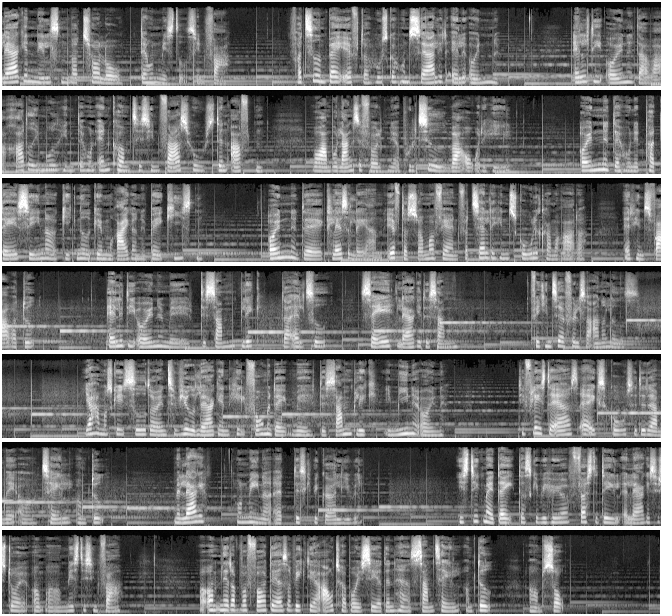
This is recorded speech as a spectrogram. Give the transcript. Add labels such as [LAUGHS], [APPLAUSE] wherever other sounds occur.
Lærke Nielsen var 12 år, da hun mistede sin far. Fra tiden bagefter husker hun særligt alle øjnene. Alle de øjne, der var rettet imod hende, da hun ankom til sin fars hus den aften, hvor ambulancefolkene og politiet var over det hele. Øjnene, da hun et par dage senere gik ned gennem rækkerne bag kisten. Øjnene, da klasselæreren efter sommerferien fortalte hendes skolekammerater, at hendes far var død. Alle de øjne med det samme blik, der altid sagde Lærke det samme, fik hende til at føle sig anderledes. Jeg har måske siddet og interviewet Lærke en hel formiddag med det samme blik i mine øjne. De fleste af os er ikke så gode til det der med at tale om død. Men Lærke, hun mener, at det skal vi gøre alligevel. I Stigma i dag, der skal vi høre første del af Lærkes historie om at miste sin far. Og om netop hvorfor det er så vigtigt at aftabuisere den her samtale om død og om sorg.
